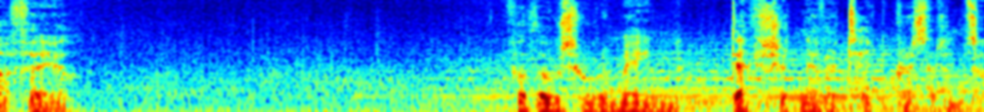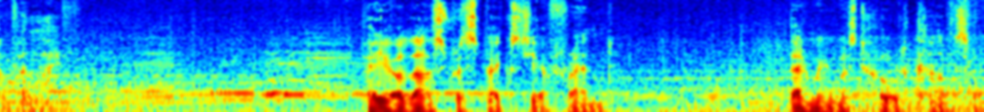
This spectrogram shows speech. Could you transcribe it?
Varthael. For those who remain, death should never take precedence over life. Pay your last respects to your friend. Then we must hold council.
